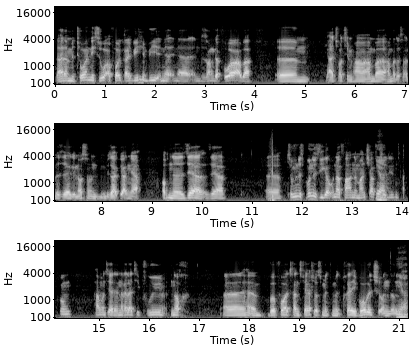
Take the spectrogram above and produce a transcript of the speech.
leider mit Toren nicht so erfolgreich wie, wie in, der, in, der, in der Saison davor, aber ähm, ja, trotzdem haben, haben, wir, haben wir das alles sehr genossen und wie gesagt, wir hatten ja auch eine sehr, sehr, äh, zumindest Bundesliga unerfahrene Mannschaft Ja. zu diesem Zeitpunkt, haben uns ja dann relativ früh noch, äh, bevor Transferschuss mit, mit Freddy Bobic und, und Ja,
